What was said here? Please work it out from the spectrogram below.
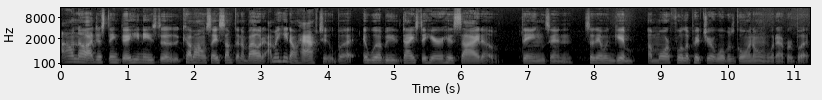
I don't know. I just think that he needs to come out and say something about it. I mean, he don't have to, but it will be nice to hear his side of things, and so then we can get a more fuller picture of what was going on, or whatever. But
